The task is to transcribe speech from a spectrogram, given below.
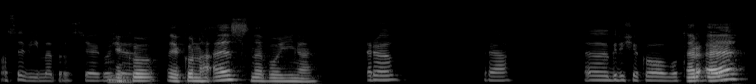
asi víme prostě, jako že Jako, jako na S nebo jiné? r, r, když jako odsuzuješ- RE?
